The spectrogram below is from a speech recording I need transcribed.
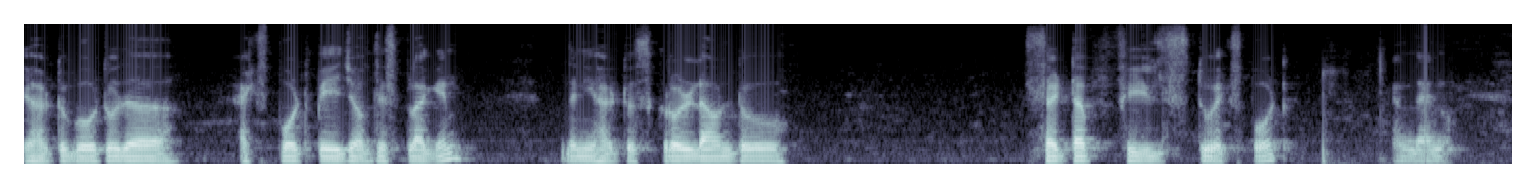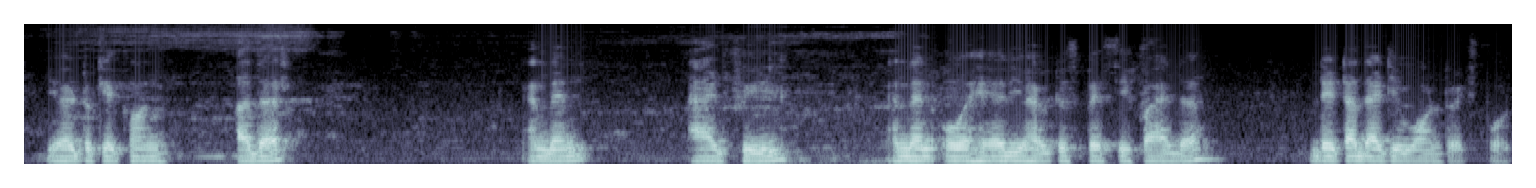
you have to go to the export page of this plugin. Then you have to scroll down to set up fields to export and then you have to click on other and then add field. And then over here you have to specify the data that you want to export.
